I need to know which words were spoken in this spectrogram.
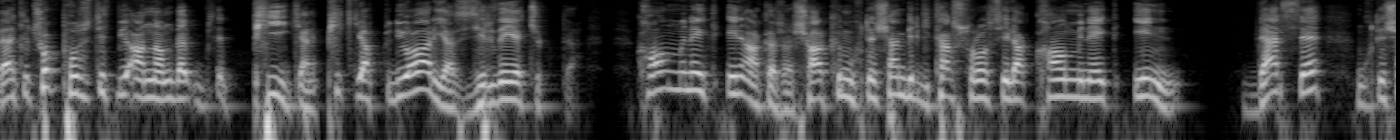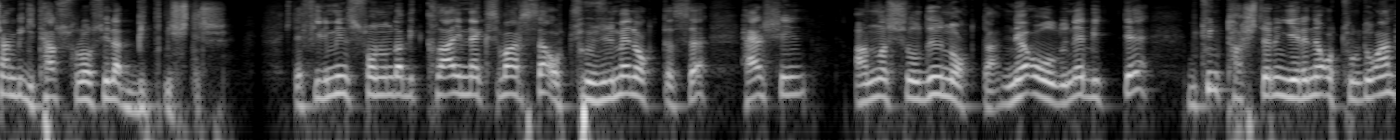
belki çok pozitif bir anlamda peak yani peak yaptı diyorlar ya zirveye çıktı. Culminate in arkadaşlar şarkı muhteşem bir gitar solosuyla culminate in derse muhteşem bir gitar solosuyla bitmiştir. İşte filmin sonunda bir climax varsa o çözülme noktası her şeyin anlaşıldığı nokta ne oldu ne bitti bütün taşların yerine oturduğu an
